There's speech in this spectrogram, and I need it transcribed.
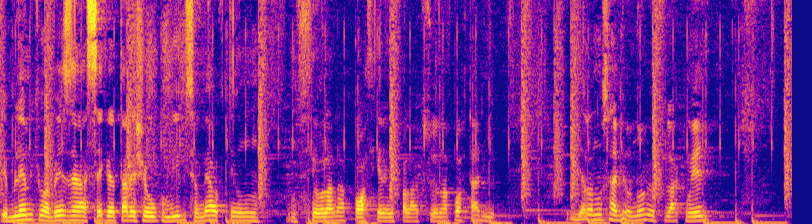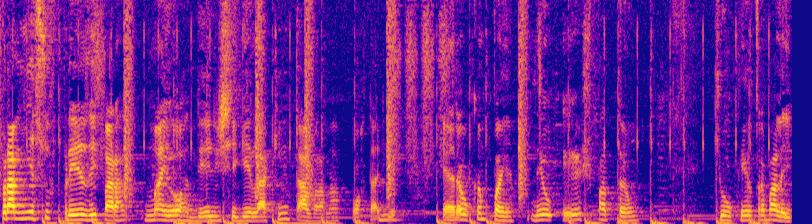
Eu me lembro que uma vez a secretária chegou comigo e disse, Mel, que tem um, um senhor lá na porta querendo falar com o senhor na portaria. E ela não sabia o nome, eu fui lá com ele. Para minha surpresa e para o maior deles, cheguei lá, quem estava na portaria era o Campanha, meu ex-patrão, com quem eu trabalhei.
